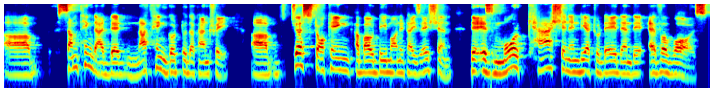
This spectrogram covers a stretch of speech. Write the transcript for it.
uh, something that did nothing good to the country. Uh, just talking about demonetization, there is more cash in India today than there ever was.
